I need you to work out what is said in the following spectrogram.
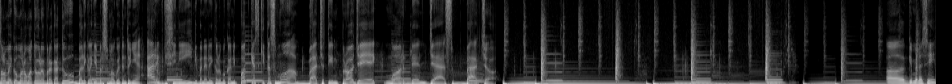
Assalamualaikum warahmatullahi wabarakatuh. Balik lagi bersama gue tentunya Arif di sini. Di mana kalau bukan di podcast kita semua bacotin project more than just bacot. Uh, gimana sih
